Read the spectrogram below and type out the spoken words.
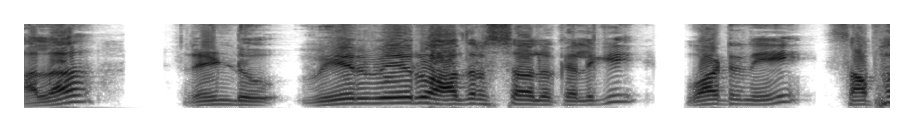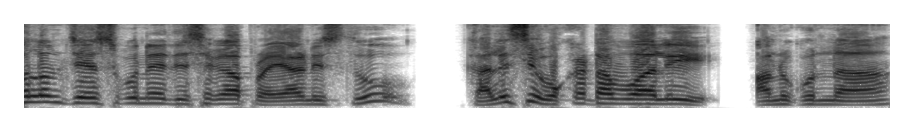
అలా రెండు వేర్వేరు ఆదర్శాలు కలిగి వాటిని సఫలం చేసుకునే దిశగా ప్రయాణిస్తూ కలిసి ఒకటవ్వాలి అనుకున్న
